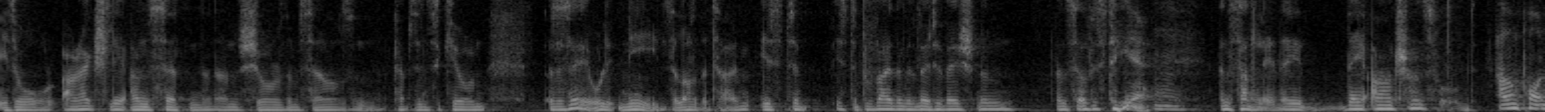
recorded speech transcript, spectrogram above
it all are actually uncertain and unsure of themselves and perhaps insecure. And as I say, all it needs a lot of the time is to is to provide them with motivation and, and self-esteem. Yeah. Mm. And suddenly they they are transformed. How important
